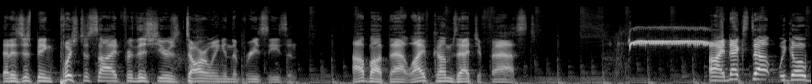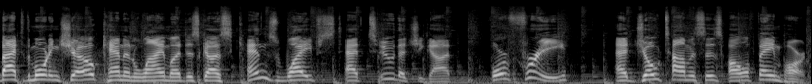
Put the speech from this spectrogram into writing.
that is just being pushed aside for this year's darling in the preseason. How about that? Life comes at you fast. All right, next up, we go back to the morning show. Ken and Lima discuss Ken's wife's tattoo that she got for free at Joe Thomas's Hall of Fame party.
